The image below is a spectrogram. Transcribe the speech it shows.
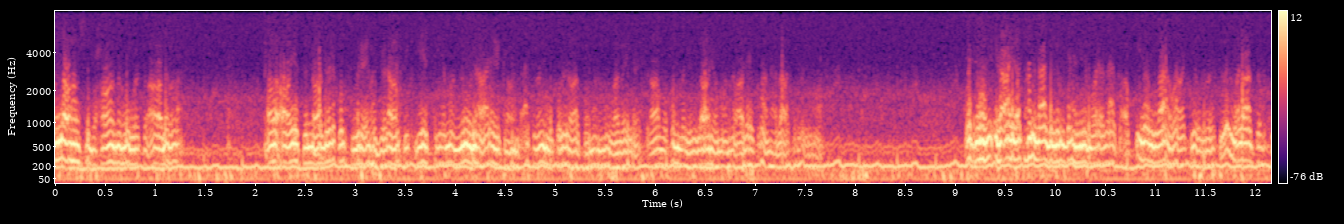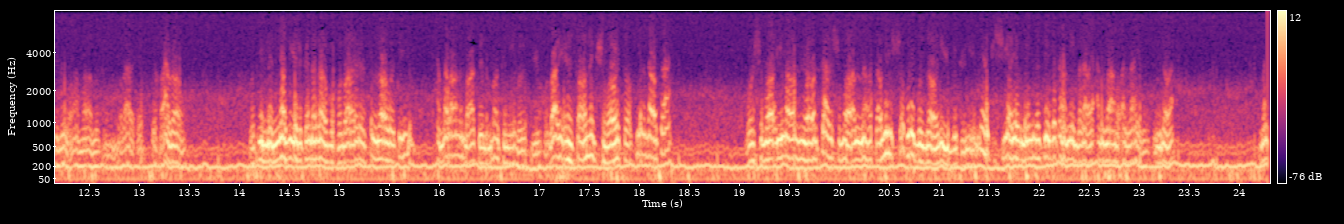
الله سبحانه وتعالى قال آية النادر قلت إليها جلالة إليك وممنون عليك أن أكرم وطيرك وممنون عليك أن أكرم الله وممنون عليك أن لا أكرم يقول لا يكرم هذا من بينهم الله وأطيعوا الرسول ولا تبطلوا أعمالكم ولا تستحلوا لكن النبي يتكلم عن خلائق الله وفيه خبران باطل ما تنهي فيه خلائق إنسانك شوية تصير لا تعصي إيمان لا تشمع الله تعالى الشكر بذاري بكني لا تشير من التي بكني براءة الله الله رسوله لا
